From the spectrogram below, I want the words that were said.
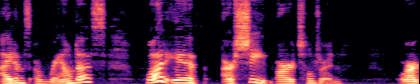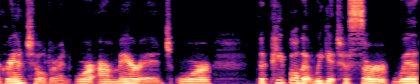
items around us? What if our sheep are our children, or our grandchildren, or our marriage, or the people that we get to serve with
